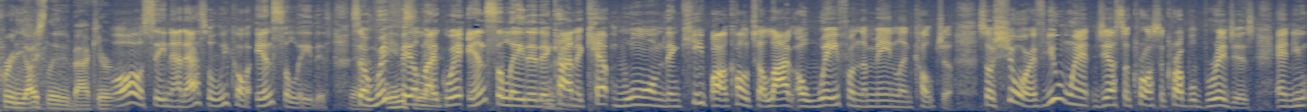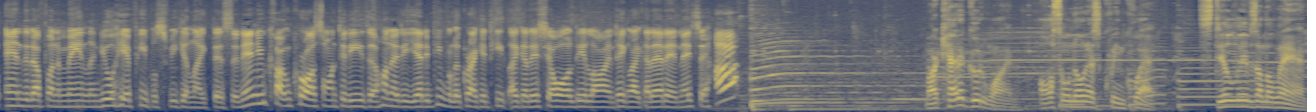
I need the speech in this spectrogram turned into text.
Pretty isolated back here. Oh, see, now that's what we call insulated. Yeah, so we insulated. feel like we're insulated and mm -hmm. kind of kept warmed and keep our culture alive away from the mainland culture. So sure, if you went just across a couple bridges and you ended up on the mainland, you'll hear people speaking like this. And then you come across onto these 100 the Yeti, people are cracking teeth like this all day long and things like that. And they say, huh? Marquetta Goodwine, also known as Queen Quet, still lives on the land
